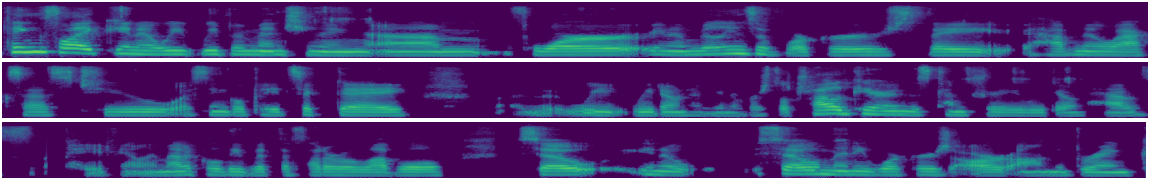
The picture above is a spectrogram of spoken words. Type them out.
things like you know we we've been mentioning um, for you know millions of workers they have no access to a single paid sick day. We we don't have universal childcare in this country. We don't have paid family medical leave at the federal level. So you know so many workers are on the brink,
